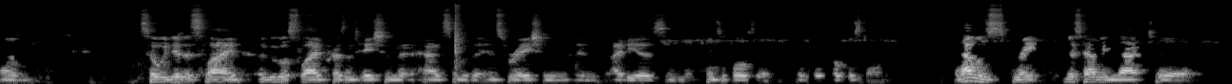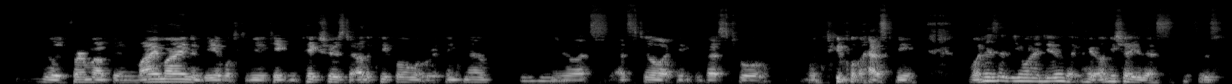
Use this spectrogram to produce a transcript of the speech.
um, so we did a slide a google slide presentation that had some of the inspiration and ideas and the principles that, that we're focused on and that was great just having that to really firm up in my mind and be able to communicate in pictures to other people what we were thinking of Mhm. you know that's that's still i think the best tool when people ask me what is it you want to do like here let me show you this this is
